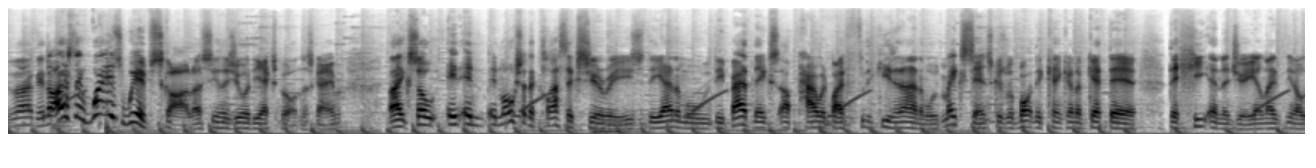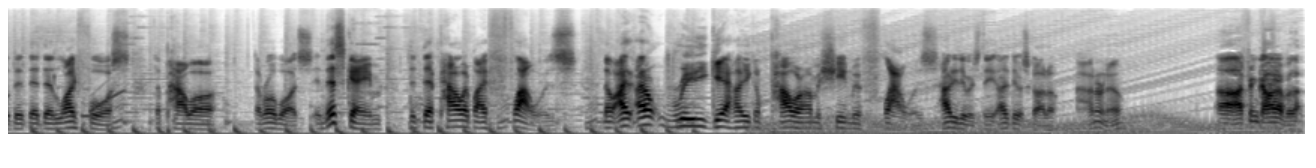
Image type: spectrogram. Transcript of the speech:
Exactly. No, I say, what is with Scarlet, seeing as you're the expert on this game? Like, so, in, in, in most of the classic series, the animals, the badniks are powered by flickies and animals. Makes sense, because Robotnik can kind of get their, their heat energy and, like, you know, their, their, their life force to power the robots. In this game, th- they're powered by flowers. Now, I, I don't really get how you can power a machine with flowers. How do you do it, Steve? How do you do it, Scarlet? I don't know. Uh, I think I have a,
